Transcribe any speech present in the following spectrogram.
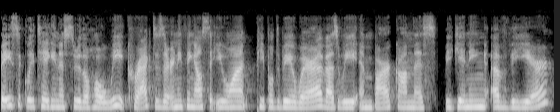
basically taking us through the whole week correct? Is there anything else that you want people to be aware of as we embark on this beginning of the year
